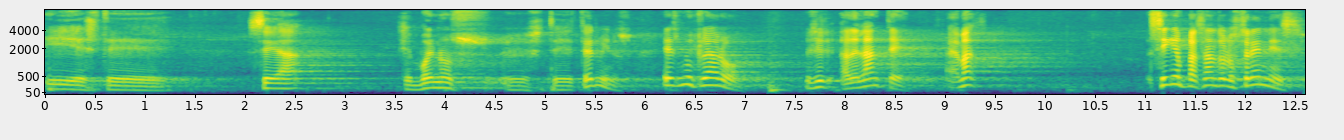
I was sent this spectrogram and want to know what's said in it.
y este sea en buenos este, términos. Es muy claro, es decir, adelante. Además, siguen pasando los trenes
